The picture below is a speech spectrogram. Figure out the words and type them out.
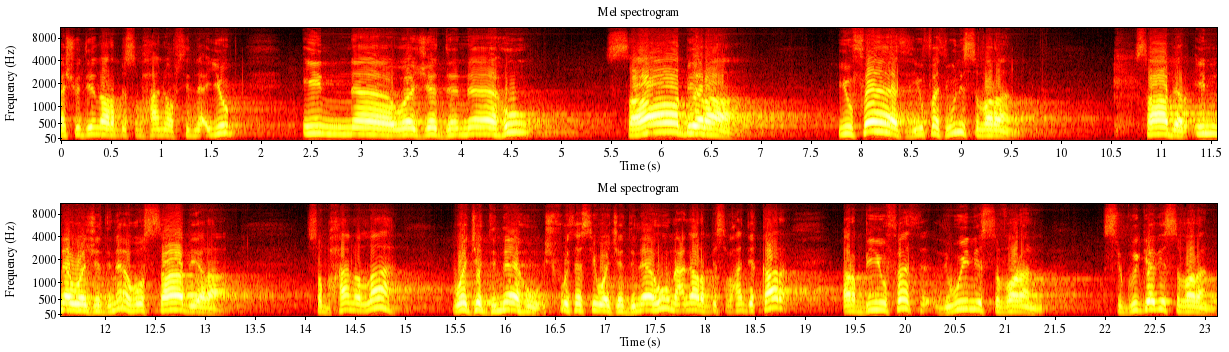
أشو دينا ربي سبحانه في سيدنا أيوب إنا وجدناه صابرا. يفاث يفاث وين الصبران؟ صابر. إنا وجدناه صابرا. سبحان الله وجدناه. شفو ثاسي وجدناه. معنى ربي سبحانه دي قار ربي يفاث. ذوين الصبران؟ سقوي قاذي صبران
